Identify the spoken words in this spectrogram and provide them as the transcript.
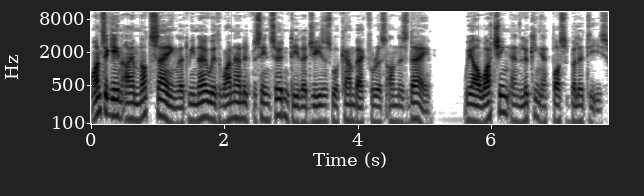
Once again, I am not saying that we know with 100% certainty that Jesus will come back for us on this day. We are watching and looking at possibilities.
